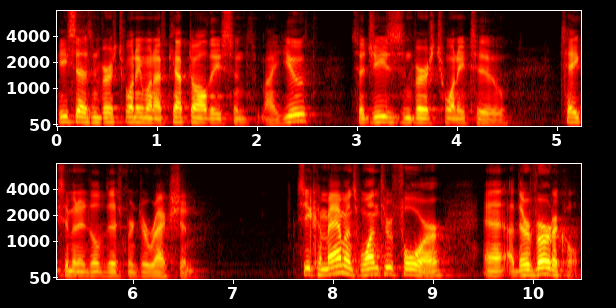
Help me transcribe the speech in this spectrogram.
He says in verse 21, I've kept all these since my youth. So Jesus in verse 22 takes him in a little different direction. See, commandments 1 through 4, uh, they're vertical,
